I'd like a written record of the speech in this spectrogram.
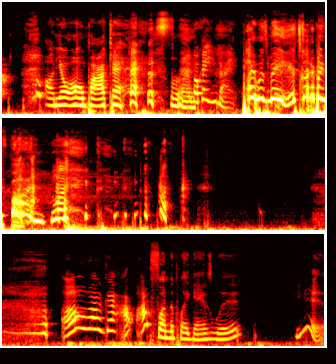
on your own podcast. Right. okay, unite. Play with me. It's gonna be fun. like Oh my god, I'm, I'm fun to play games with. Yeah.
